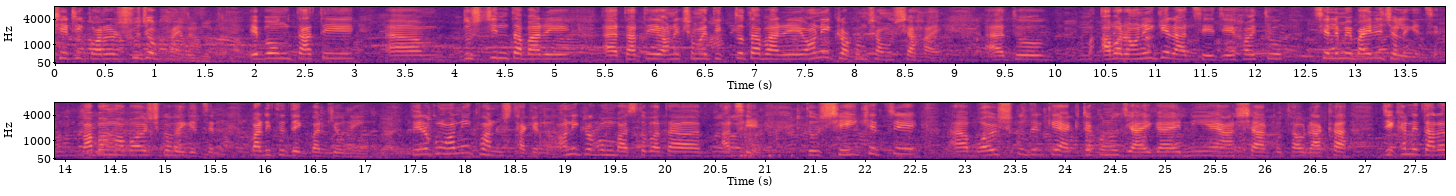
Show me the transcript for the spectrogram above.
সেটি করার সুযোগ হয় না। এবং তাতে দুশ্চিন্তা বাড়ে তাতে অনেক সময় তিক্ততা বাড়ে, অনেক রকম সমস্যা হয়। তো আবার অনেকের আছে যে হয়তো ছেলে মেয়ে বাইরে চলে গেছে, বাবা মা বয়স্ক হয়ে গেছেন, বাড়িতে দেখবার কেউ নেই। তো এরকম অনেক মানুষ থাকেন, অনেক রকম বাস্তবতা আছে। তো সেই ক্ষেত্রে বয়স্কদেরকে একটা কোনো জায়গায় নিয়ে আসা, কোথাও রাখা, যেখানে তারা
